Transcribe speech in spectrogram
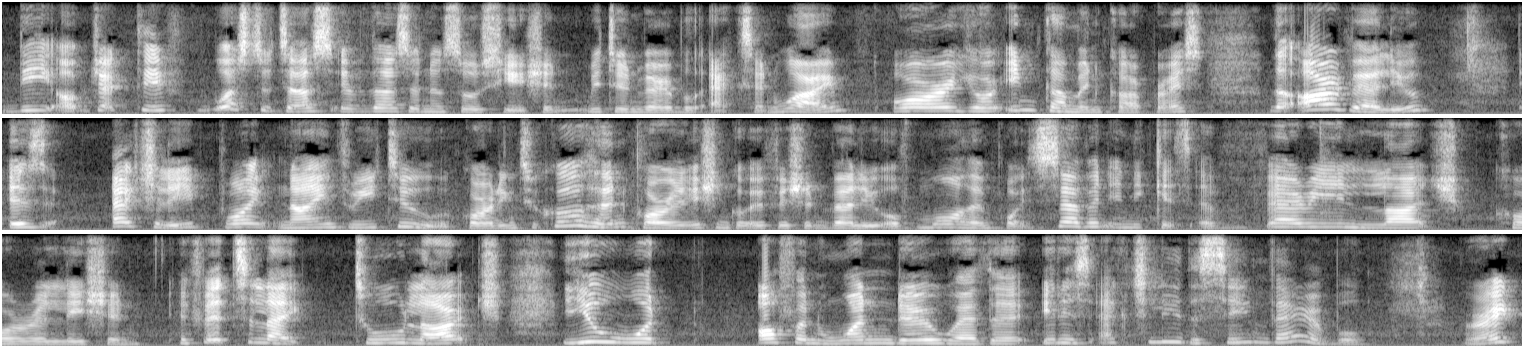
The objective was to test if there's an association between variable x and y or your income and car price. The r value is actually 0.932 according to cohen correlation coefficient value of more than 0.7 indicates a very large correlation. If it's like too large you would often wonder whether it is actually the same variable right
